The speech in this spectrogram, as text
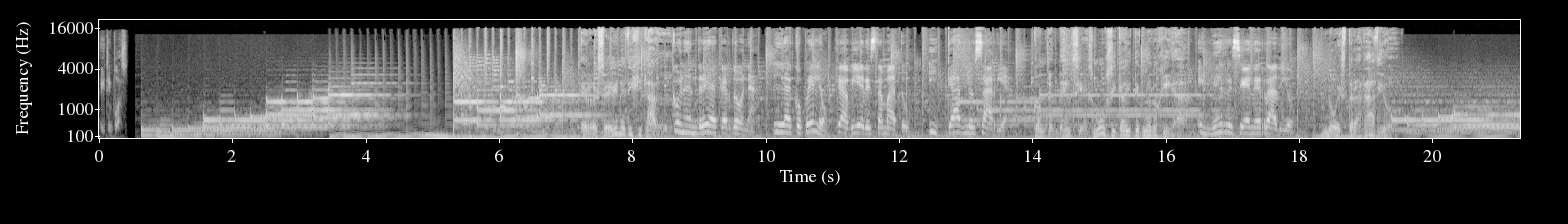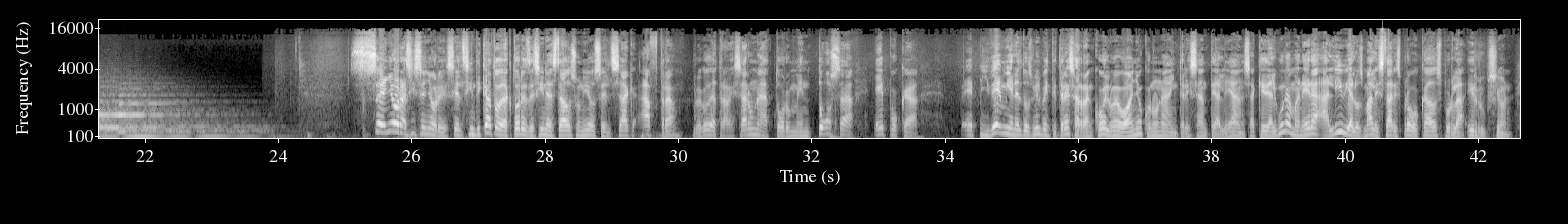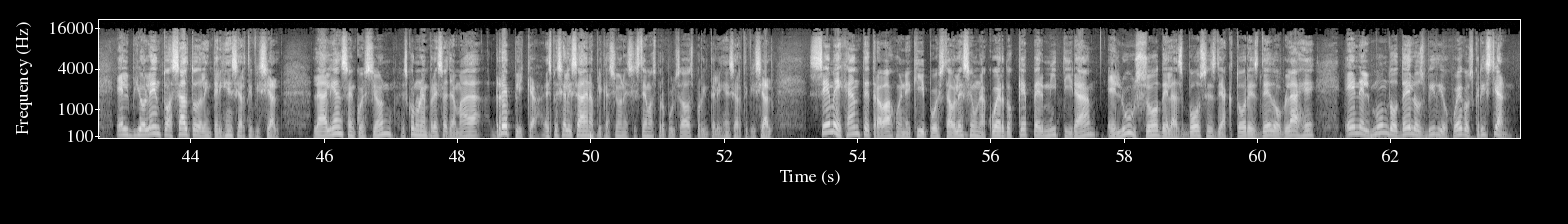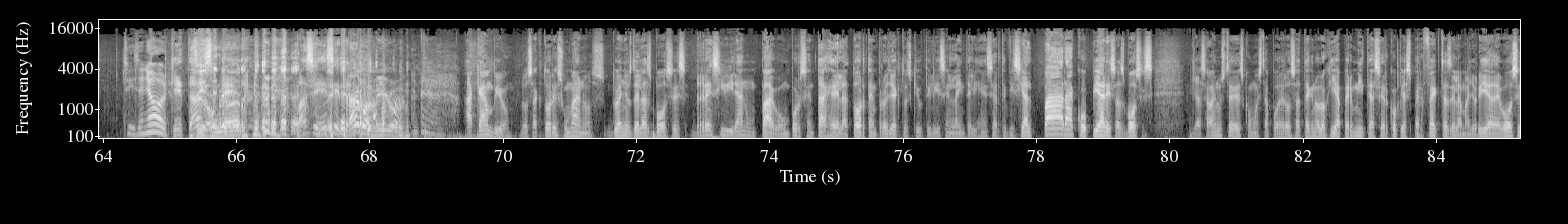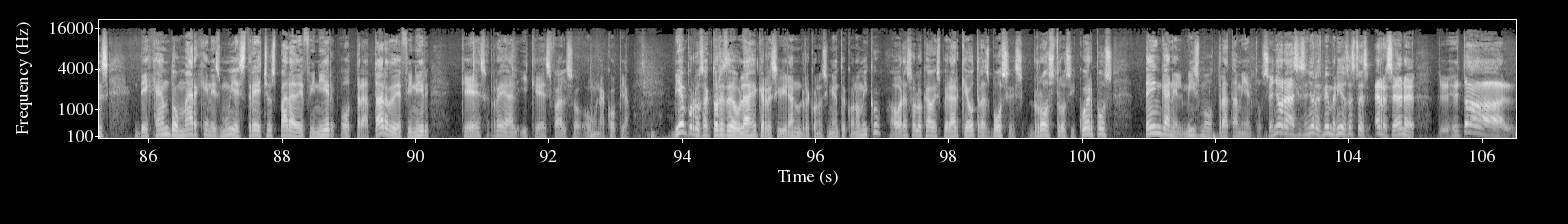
18 plus. RCN Digital. Con Andrea Cardona, La Copelo, Javier Estamato y Carlos Arria. Con tendencias, música y tecnología. En RCN Radio. Nuestra radio. Señoras y señores, el Sindicato de Actores de Cine de Estados Unidos, el SAG-AFTRA, luego de atravesar una tormentosa época epidemia en el 2023 arrancó el nuevo año con una interesante alianza que de alguna manera alivia los malestares provocados por la irrupción, el violento asalto de la inteligencia artificial. La alianza en cuestión es con una empresa llamada Réplica, especializada en aplicaciones, sistemas propulsados por inteligencia artificial. Semejante trabajo en equipo establece un acuerdo que permitirá el uso de las voces de actores de doblaje en el mundo de los videojuegos, Cristian. Sí, señor. ¿Qué tal, Sí, hombre? señor. Pase ese trago, amigo. A cambio, los actores humanos, dueños de las voces, recibirán un pago, un porcentaje de la torta en proyectos que utilicen la inteligencia artificial para copiar esas voces. Ya saben ustedes cómo esta poderosa tecnología permite hacer copias perfectas de la mayoría de voces, dejando márgenes muy estrechos para definir o tratar de definir qué es real y qué es falso o una copia. Bien por los actores de doblaje que recibirán un reconocimiento económico, ahora solo cabe esperar que otras voces, rostros y cuerpos tengan el mismo tratamiento. Señoras y señores, bienvenidos. Esto es RCN Digital.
